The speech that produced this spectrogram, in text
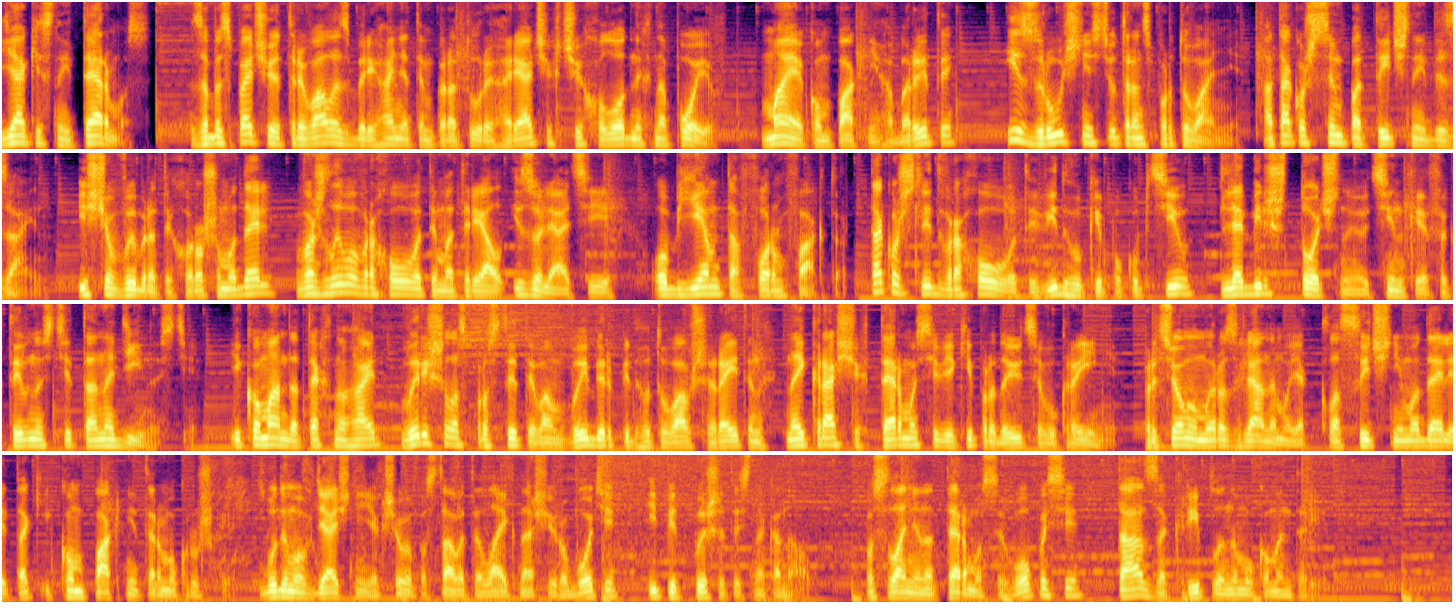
Якісний термос забезпечує тривале зберігання температури гарячих чи холодних напоїв, має компактні габарити і зручність у транспортуванні, а також симпатичний дизайн. І щоб вибрати хорошу модель, важливо враховувати матеріал ізоляції, об'єм та форм-фактор. Також слід враховувати відгуки покупців для більш точної оцінки ефективності та надійності. І команда Техногайд вирішила спростити вам вибір, підготувавши рейтинг найкращих термосів, які продаються в Україні. При цьому ми розглянемо як класичні моделі, так і компактні термокружки. Будемо вдячні, якщо ви поставите лайк нашій роботі і підпишетесь на канал. Посилання на термоси в описі та закріпленому коментарі.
